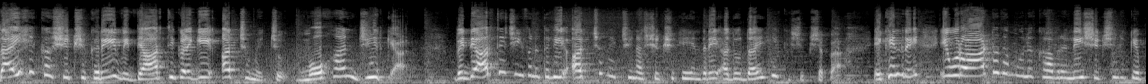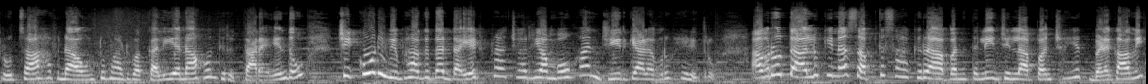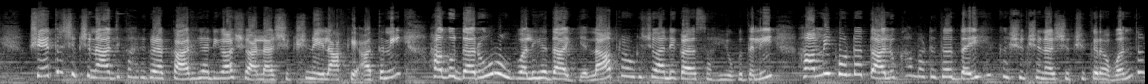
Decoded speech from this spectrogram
ದೈಹಿಕ ಶಿಕ್ಷಕರೇ ವಿದ್ಯಾರ್ಥಿಗಳಿಗೆ ಅಚ್ಚುಮೆಚ್ಚು. ಮೋಹನ್ ಜೀರ್ಗ್ಯಾಳ್. ವಿದ್ಯಾರ್ಥಿ ಜೀವನದಲ್ಲಿ ಅಚ್ಚುಮೆಚ್ಚಿನ ಶಿಕ್ಷಕ ಎಂದರೆ ಅದು ದೈಹಿಕ ಶಿಕ್ಷಕ. ಏಕೆಂದರೆ ಇವರು ಆಟದ ಮೂಲಕ ಅವರಲ್ಲಿ ಶಿಕ್ಷಣಕ್ಕೆ ಪ್ರೋತ್ಸಾಹವನ್ನು ಉಂಟು ಮಾಡುವ ಕಲೆಯನ್ನ ಹೊಂದಿರುತ್ತಾರೆ ಎಂದು ಚಿಕ್ಕೋಡಿ ವಿಭಾಗದ ಡಯಟ್ ಪ್ರಾಚಾರ್ಯ ಮೋಹನ್ ಜೀರ್ಗ್ಯಾಳ್ ಅವರು ಹೇಳಿದರು. ಅವರು ತಾಲೂಕಿನ ಸಪ್ತಸಾಗರ ಬನದಲ್ಲಿ ಜಿಲ್ಲಾ ಪಂಚಾಯತ್ ಬೆಳಗಾವಿ ಕ್ಷೇತ್ರ ಶಿಕ್ಷಣಾಧಿಕಾರಿಗಳ ಕಾರ್ಯಾಲಯ ಶಾಲಾ ಶಿಕ್ಷಣ ಇಲಾಖೆ ಅಥಣಿ ಹಾಗೂ ದರೂರು ವಲಯದ ಎಲ್ಲಾ ಪ್ರೌಢಶಾಲೆಗಳ ಸಹಯೋಗದಲ್ಲಿ ಹಮ್ಮಿಕೊಂಡ ತಾಲೂಕಾ ಮಟ್ಟದ ದೈಹಿಕ ಶಿಕ್ಷಣ ಶಿಕ್ಷಕರ ಒಂದು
